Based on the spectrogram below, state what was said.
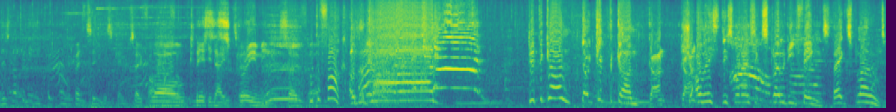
There's not been any quick time events in this game so far. Well, apart from this clicking is A to- screaming it so far. What the fuck? Oh, the gun! Get the gun! Don't get the gun! Gun, gun. oh, this this one has explodey God. things. They explode.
